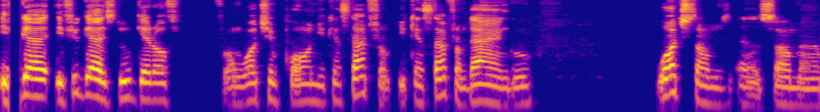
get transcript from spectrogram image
if you guys if you guys do get off from watching porn, you can start from you can start from that angle. Watch some uh, some uh,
